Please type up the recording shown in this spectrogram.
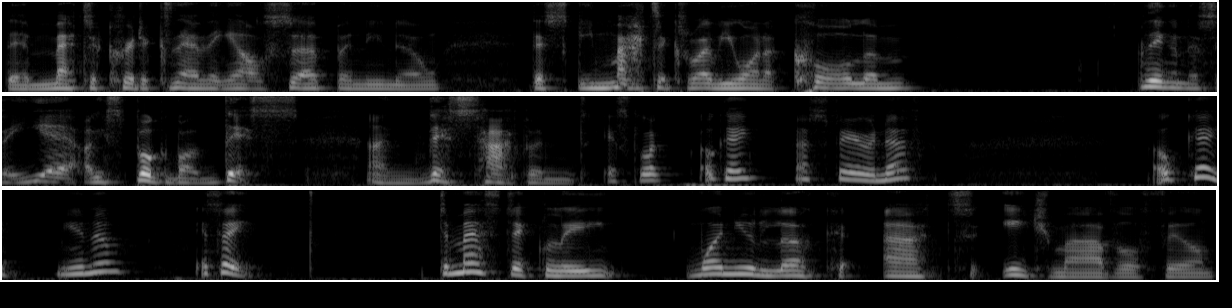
their metacritics and everything else up, and you know their schematics, whatever you want to call them. They're going to say, "Yeah, I spoke about this and this happened." It's like, okay, that's fair enough. Okay, you know, it's like domestically when you look at each Marvel film,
